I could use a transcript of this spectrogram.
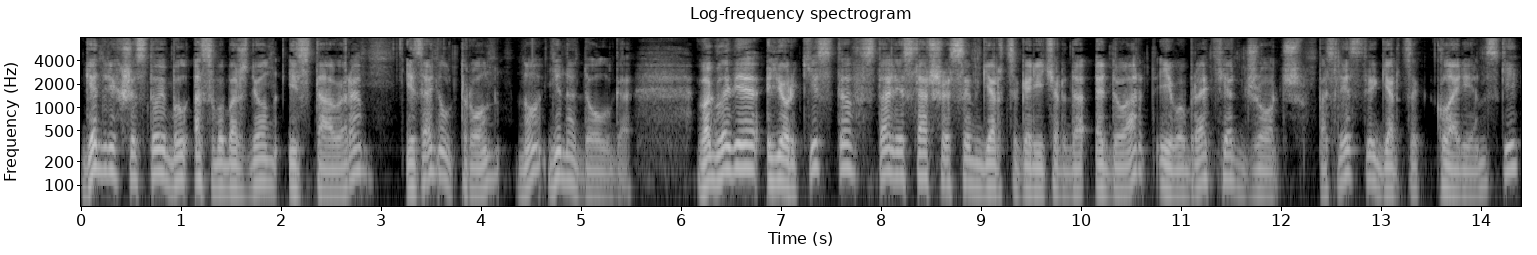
Генрих VI был освобожден из Тауэра и занял трон, но ненадолго. Во главе йоркистов стали старший сын герцога Ричарда Эдуард и его братья Джордж, впоследствии герцог Кларенский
